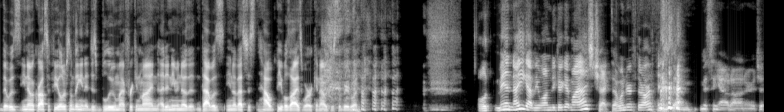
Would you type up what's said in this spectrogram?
that was, you know, across a field or something, and it just blew my freaking mind. I didn't even know that that was, you know, that's just how people's eyes work, and I was just the weird one. well, man, now you got me wanting to go get my eyes checked. I wonder if there are things that I'm missing out on, or ju-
